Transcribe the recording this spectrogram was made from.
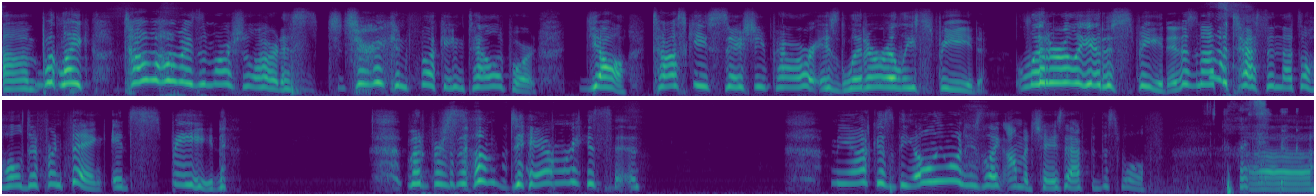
Um, but like Tamahome is a martial artist. Chichiri can fucking teleport. Y'all, Tasuki's Seishi power is literally speed. Literally, it is speed. It is not the Tessen. That's a whole different thing. It's speed. But for some damn reason, Miaka's the only one who's like, I'm gonna chase after this wolf. Uh,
